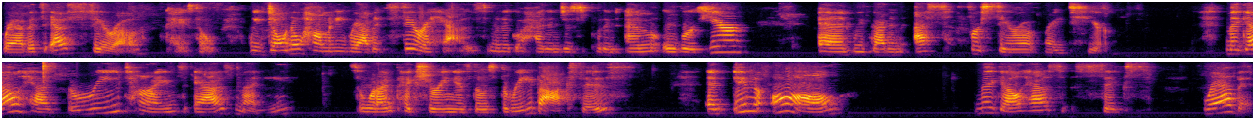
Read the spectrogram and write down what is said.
rabbits as Sarah. Okay, so we don't know how many rabbits Sarah has. I'm going to go ahead and just put an M over here. And we've got an S for Sarah right here. Miguel has three times as many. So what I'm picturing is those three boxes. And in all, Miguel has six rabbits.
